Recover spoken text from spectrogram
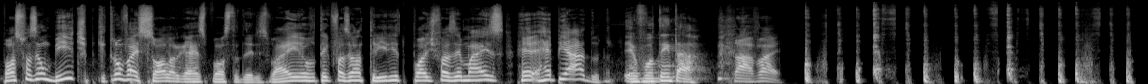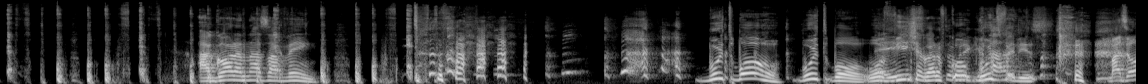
Posso fazer um beat, porque tu não vai só largar a resposta deles. Vai, eu vou ter que fazer uma trilha e tu pode fazer mais rapeado. Eu vou tentar. Tá, vai. Agora NASA vem. Muito bom, muito bom. O É ouvinte isso, agora ficou obrigado. muito feliz. Mas eu.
